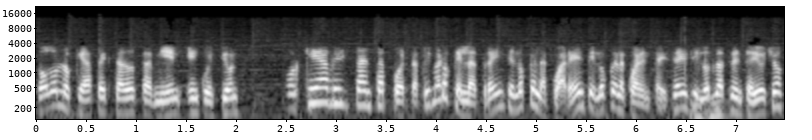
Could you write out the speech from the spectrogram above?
todo lo que ha afectado también en cuestión ¿por qué abrir tanta puerta? Primero que la 30, luego que la 40, y luego que la 46 y luego la 38,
